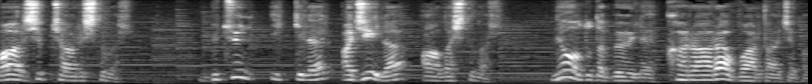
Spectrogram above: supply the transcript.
bağırışıp çağrıştılar. Bütün ikkiler acıyla ağlaştılar. Ne oldu da böyle karara vardı acaba?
